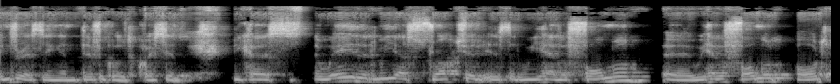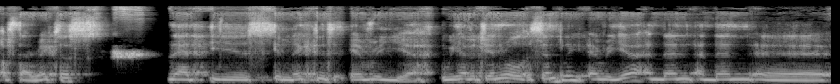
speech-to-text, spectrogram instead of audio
interesting and difficult question because the way that we are structured is that we have a formal uh, we have a formal board of directors that is elected every year. We have a general assembly every year, and then and then uh,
